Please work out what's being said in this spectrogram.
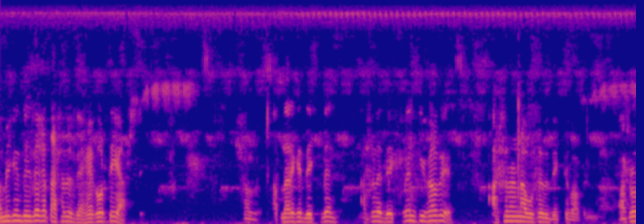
আমি কিন্তু এই জায়গায় তার সাথে দেখা করতেই আসছি। আপনারা কি দেখবেন? আসলে দেখবেন কীভাবে? আসলে না বসে দেখতে পাবেন আসন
